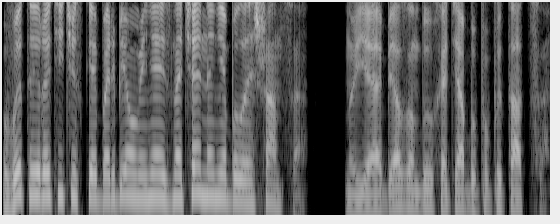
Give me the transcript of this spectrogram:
В этой эротической борьбе у меня изначально не было и шанса. Но я обязан был хотя бы попытаться.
